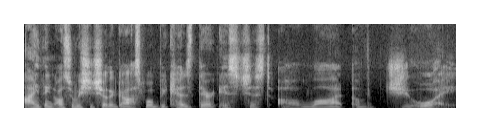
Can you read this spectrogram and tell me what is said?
I think also we should share the gospel because there is just a lot of joy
